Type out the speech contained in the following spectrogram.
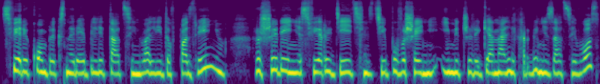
в сфере комплексной реабилитации инвалидов по зрению, расширения сферы деятельности и повышения имиджа региональных организаций ВОЗ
